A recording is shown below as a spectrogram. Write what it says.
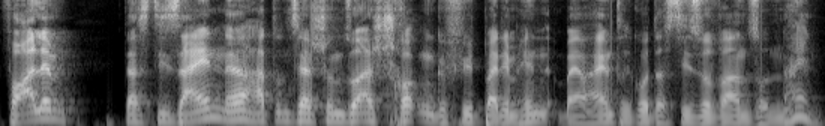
vor allem das Design ne, hat uns ja schon so erschrocken gefühlt bei dem Hin beim Heimtrikot, dass die so waren, so, nein,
